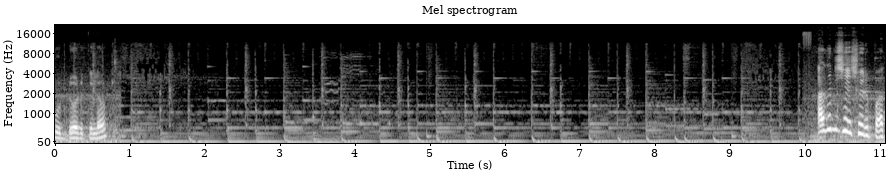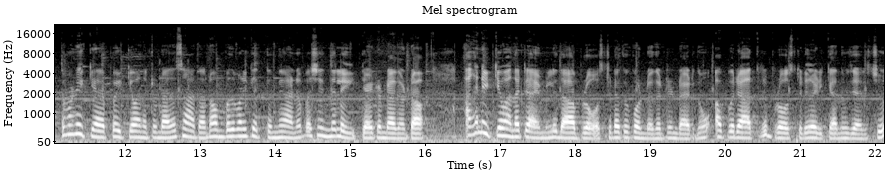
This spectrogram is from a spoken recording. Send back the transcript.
ഫുഡ് കൊടുക്കലോ. അതിനുശേഷം ഒരു പത്ത് മണിയൊക്കെ ആയപ്പോൾ ഇക്ക വന്നിട്ടുണ്ടായിരുന്നു. സാധാരണ ഒമ്പത് മണിക്ക് എത്തുന്നതാണ്. പക്ഷേ ഇന്ന് ലേറ്റ് ആയിട്ടുണ്ടായിരുന്നു കേട്ടോ അങ്ങനെ ഇക്ക വന്ന ടൈമിൽ ഇതാ ബ്രോസ്റ്റഡ് ഒക്കെ കൊണ്ടുവന്നിട്ടുണ്ടായിരുന്നു. അപ്പോൾ രാത്രി ബ്രോസ്റ്റഡ് കഴിക്കാമെന്ന് വിചാരിച്ചു.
